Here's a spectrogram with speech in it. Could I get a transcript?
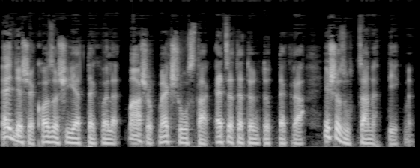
egyesek hazasiettek vele, mások megsózták, ecetet öntöttek rá, és az utcán ették meg.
